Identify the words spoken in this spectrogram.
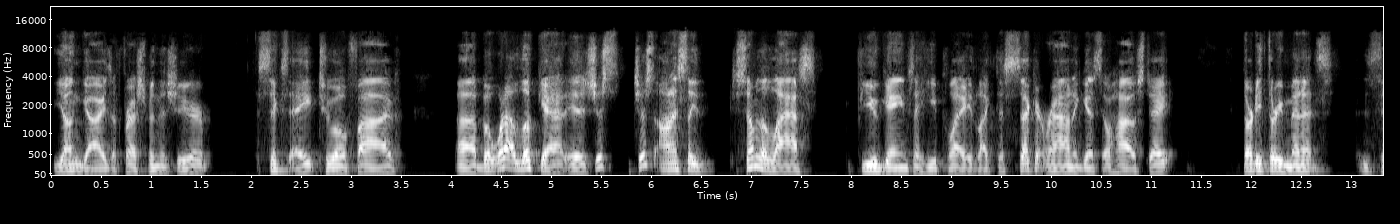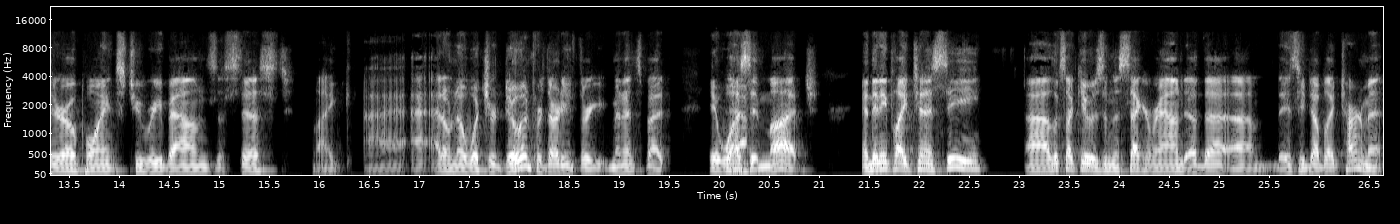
young guy. He's a freshman this year, 6'8", 205. Uh, but what I look at is just just honestly some of the last few games that he played, like the second round against Ohio State, 33 minutes, zero points, two rebounds, assist. Like I, I don't know what you're doing for 33 minutes, but it wasn't yeah. much. And then he played Tennessee. Uh, looks like it was in the second round of the um, the NCAA tournament.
